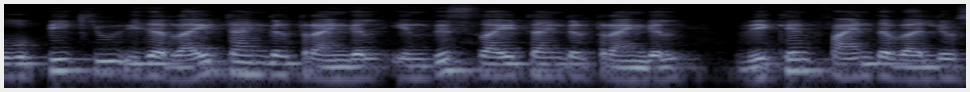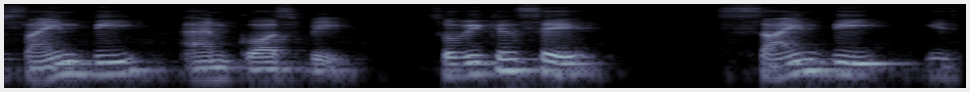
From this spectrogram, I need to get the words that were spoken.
OPQ is a right angle triangle. In this right angle triangle, we can find the value of sine B and cos B. So we can say sine B is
